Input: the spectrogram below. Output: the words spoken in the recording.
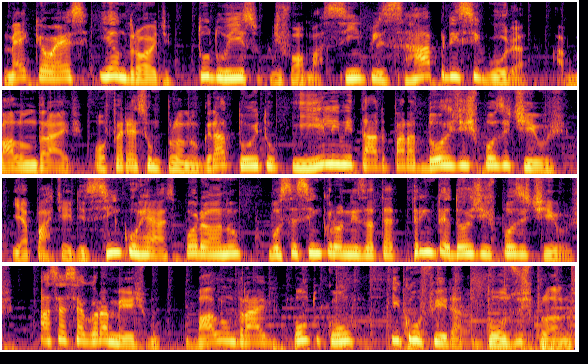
macOS e Android. Tudo isso de forma simples, rápida e segura. A Balloon Drive oferece um plano gratuito e ilimitado para dois dispositivos. E a partir de R$ 5,00 por ano, você sincroniza até 32 dispositivos. Acesse agora mesmo balloondrive.com e confira todos os planos.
